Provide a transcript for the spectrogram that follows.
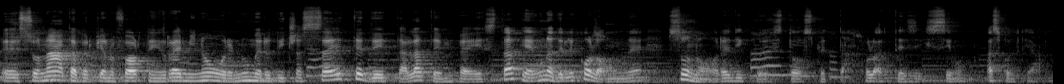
eh, sonata per pianoforte in Re minore numero 17, detta La Tempesta, che è una delle colonne sonore di questo spettacolo attesissimo. Ascoltiamo.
